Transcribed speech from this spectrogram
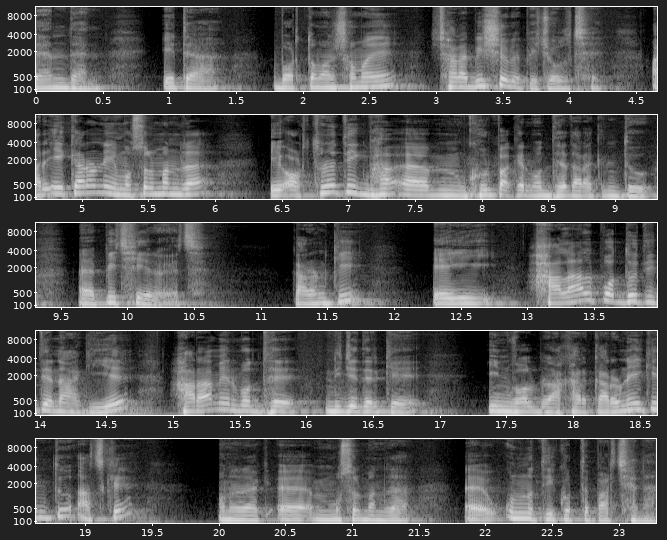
লেনদেন, এটা বর্তমান সময়ে সারা বিশ্বব্যাপী চলছে। আর এই কারণেই মুসলমানরা এই অর্থনৈতিক ঘুরপাকের মধ্যে তারা কিন্তু পিছিয়ে রয়েছে। কারণ কি? এই হালাল পদ্ধতিতে না গিয়ে হারামের মধ্যে নিজেদেরকে ইনভলভ রাখার কারণেই কিন্তু আজকে ওনারা মুসলমানরা উন্নতি করতে পারছে না।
